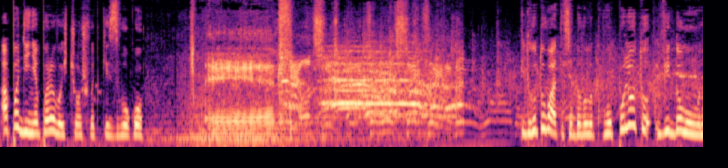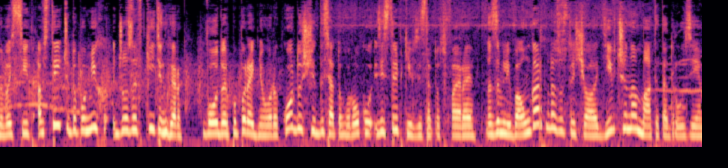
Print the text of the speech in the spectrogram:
а падіння перевищило швидкість звуку. Підготуватися до великого польоту відомому на весь світ австрійцю допоміг Джозеф Кітінгер, володар попереднього рекорду з 60-го року зі стрибків зі стратосфери. На землі Баумгартнера зустрічала дівчина, мати та друзі.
